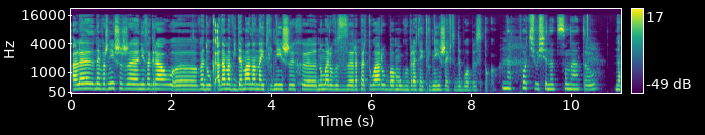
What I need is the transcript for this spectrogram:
ale najważniejsze, że nie zagrał y, według Adama Widemana najtrudniejszych y, numerów z repertuaru, bo mógł wybrać najtrudniejsze i wtedy byłoby spoko. Napocił się nad sonatą. Na,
